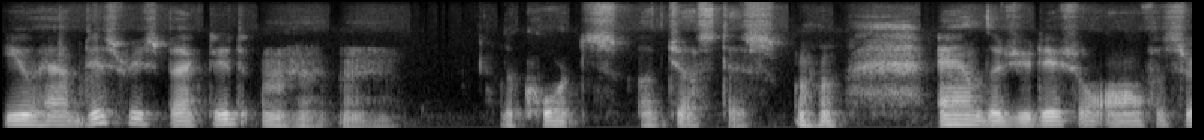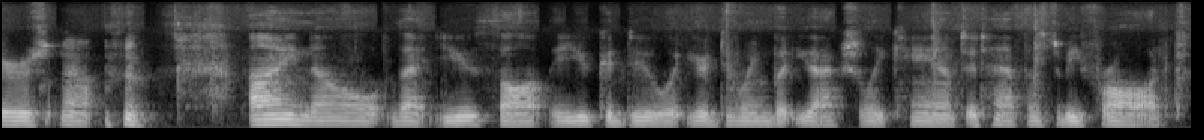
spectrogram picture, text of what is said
you have disrespected mm-hmm, mm-hmm, the courts of justice mm-hmm, and the judicial officers. Now, I know that you thought that you could do what you're doing, but you actually can't. It happens to be fraud.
